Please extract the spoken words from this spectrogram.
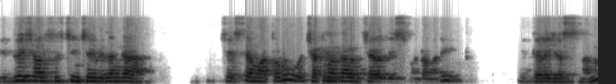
విద్వేషాలు సృష్టించే విధంగా చేస్తే మాత్రం చట్ట ప్రకారం చర్యలు తీసుకుంటామని తెలియజేస్తున్నాను.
